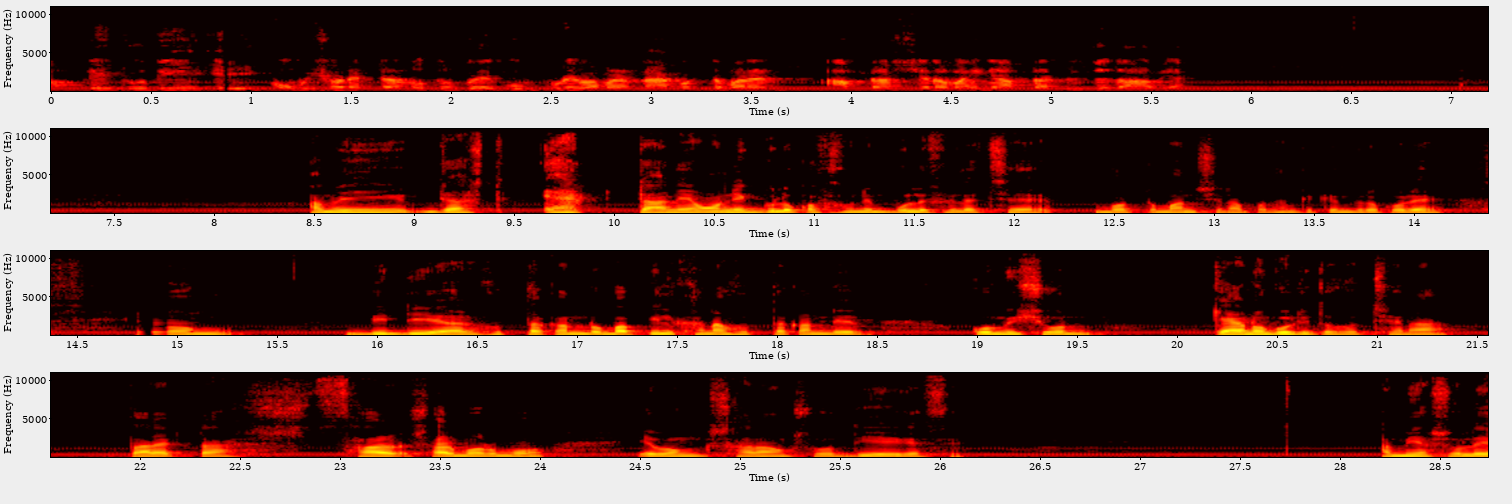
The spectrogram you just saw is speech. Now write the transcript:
আপনি যদি এই কমিশন একটা নতুন করে গুম খুনের ব্যাপারে না করতে পারেন, আপনার সেনাবাহিনী আপনার বিরুদ্ধে দাঁড়াবে। আমি জাস্ট এক টানে অনেকগুলো কথা উনি বলে ফেলেছে বর্তমান সেনাপ্রধানকে কেন্দ্র করে। এবং বিডিআর হত্যাকাণ্ড বা পিলখানা হত্যাকাণ্ডের কমিশন কেন গঠিত হচ্ছে না, তার একটা সার, সারমর্ম এবং সারাংশ দিয়ে গেছে। আমি আসলে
